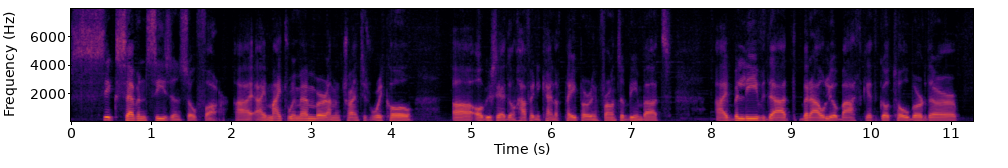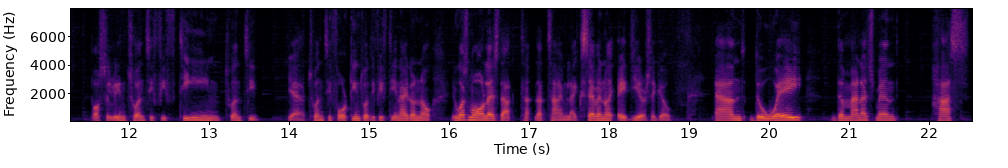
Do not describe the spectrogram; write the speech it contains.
six, seven seasons so far. I, I might remember. I'm trying to recall. Uh, obviously, I don't have any kind of paper in front of me, but I believe that Braulio Vázquez got over there possibly in 2015, 20 yeah, 2014, 2015. I don't know. It was more or less that that time, like seven or eight years ago and the way the management has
